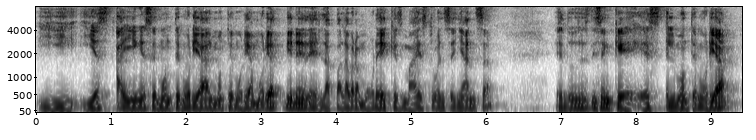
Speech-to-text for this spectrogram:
Y, es ahí en ese monte Moriah, el monte Moriah. Moriah viene de la palabra Moré, que es maestro, enseñanza. Entonces dicen que es el monte Moriah.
